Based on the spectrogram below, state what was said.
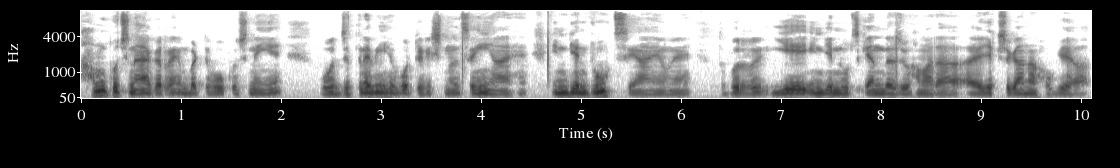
हम कुछ नया कर रहे हैं बट वो कुछ नहीं है। वो जितने भी हैं, वो ट्रेडिशनल से ही आए हैं इंडियन रूट से आए हुए हैं। तो फिर ये इंडियन रूट्स के अंदर जो हमारा यक्षगाना हो गया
